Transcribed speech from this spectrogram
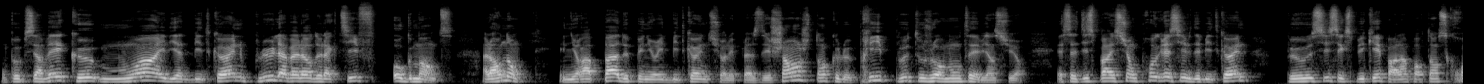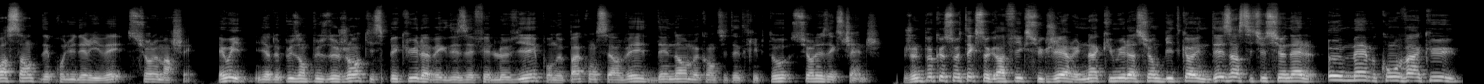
On peut observer que moins il y a de bitcoins, plus la valeur de l'actif augmente. Alors non, il n'y aura pas de pénurie de Bitcoin sur les places d'échange tant que le prix peut toujours monter, bien sûr. Et cette disparition progressive des Bitcoins peut aussi s'expliquer par l'importance croissante des produits dérivés sur le marché. Et oui, il y a de plus en plus de gens qui spéculent avec des effets de levier pour ne pas conserver d'énormes quantités de crypto sur les exchanges. Je ne peux que souhaiter que ce graphique suggère une accumulation de Bitcoin des institutionnels eux-mêmes convaincus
